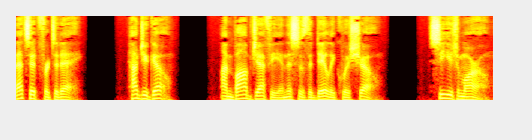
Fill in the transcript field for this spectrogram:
That's it for today. How'd you go? I'm Bob Jeffy and this is the Daily Quiz Show. See you tomorrow.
